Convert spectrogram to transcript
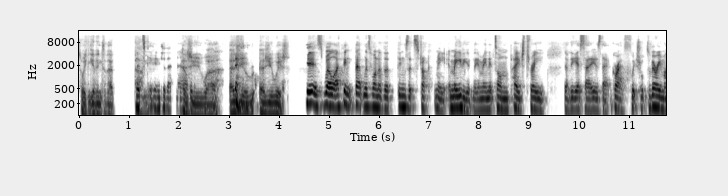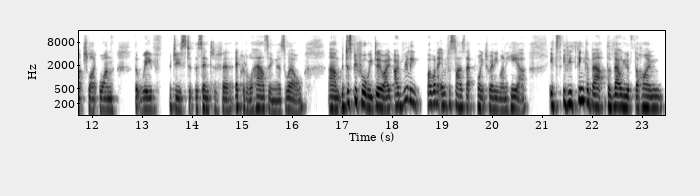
so we can get into that. Let's um, get into that now. As you uh, as you as you wish. Yes, well, I think that was one of the things that struck me immediately. I mean, it's on page three of the essay is that graph, which looks very much like one that we've produced at the Centre for Equitable Housing as well. Um, but just before we do, I, I really I want to emphasise that point to anyone here. It's if you think about the value of the home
